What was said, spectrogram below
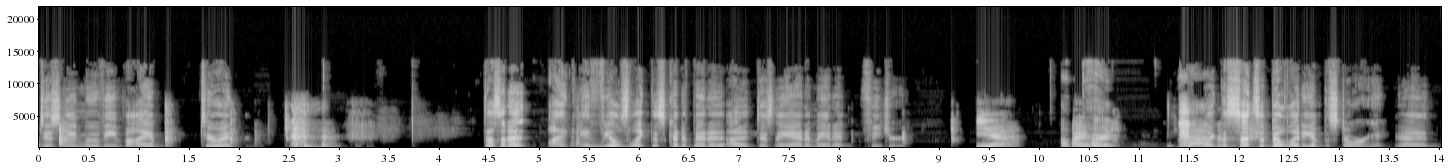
Disney movie vibe to it, doesn't it? Like it feels Hmm. like this could have been a, a Disney animated feature. yeah, A I bit. agree. Yeah. Like the sensibility of the story and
